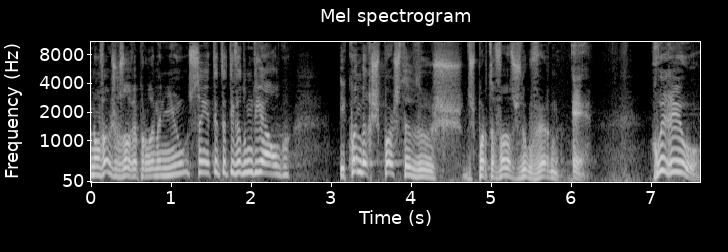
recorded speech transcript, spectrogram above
não vamos resolver problema nenhum sem a tentativa de um diálogo. E quando a resposta dos, dos porta-vozes do governo é Rui Rio.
